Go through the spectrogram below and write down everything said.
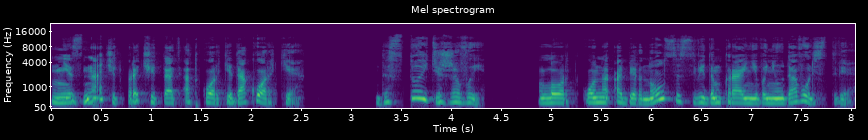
не значит прочитать от корки до корки». «Да стойте же вы!» Лорд Коннор обернулся с видом крайнего неудовольствия.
